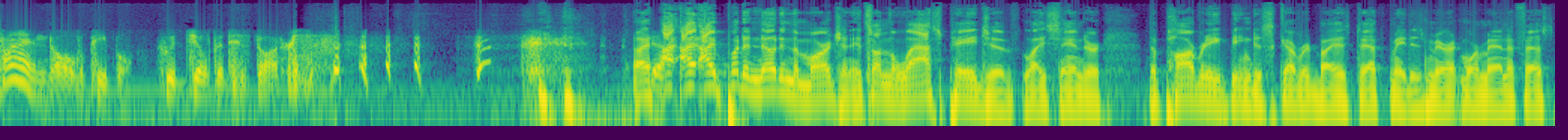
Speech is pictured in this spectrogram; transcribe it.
fined all the people who had jilted his daughters I, I, I put a note in the margin. It's on the last page of Lysander. The poverty being discovered by his death made his merit more manifest.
